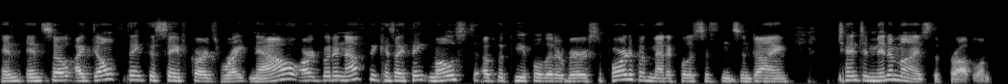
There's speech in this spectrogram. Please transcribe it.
And, and so I don't think the safeguards right now are good enough because I think most of the people that are very supportive of medical assistance in dying tend to minimize the problem.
